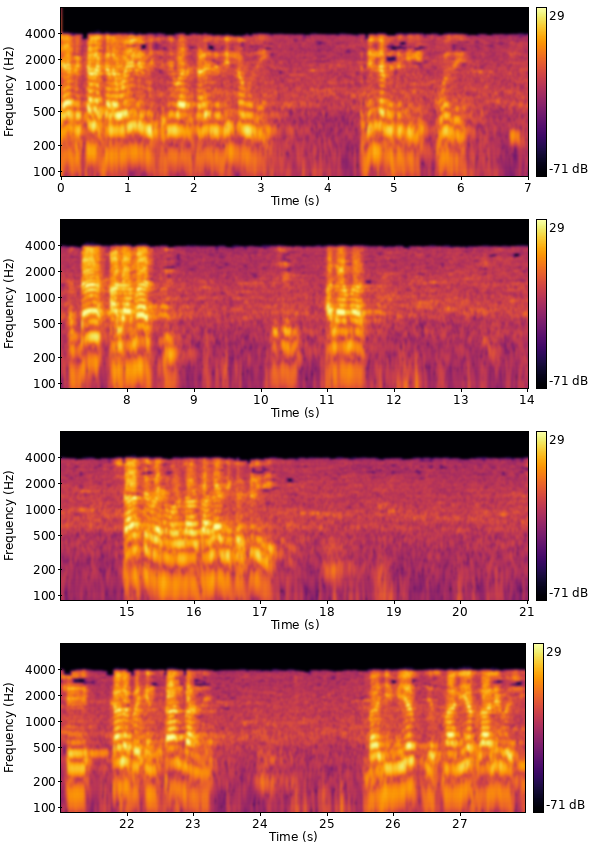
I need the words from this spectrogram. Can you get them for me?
یا په کله کله ویلې وی چې دی باندې سړی د دین نه وځي دین نه به سکیږي وځي دا علامات دي څه شي علامات شاه صاحب رحم الله تعالی ذکر کړی دي چې کله په انسان باندې بهیمیت جسمانیت غالب شي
